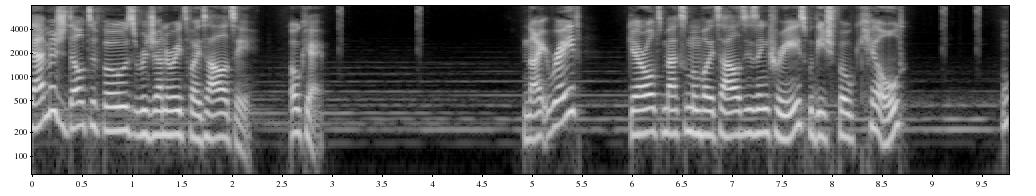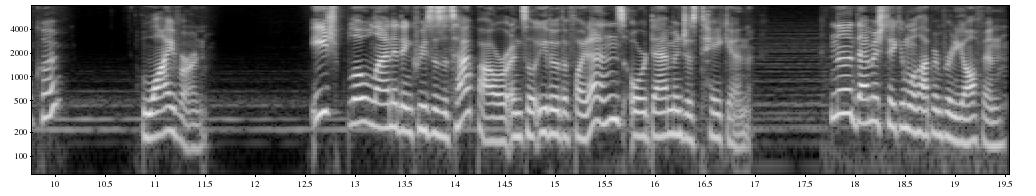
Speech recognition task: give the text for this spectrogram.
damage dealt to foes regenerates vitality. Okay. Night Wraith, Geralt's maximum vitality is increased with each foe killed. Okay. Wyvern. Each blow landed increases attack power until either the fight ends or damage is taken. Nah, damage taken will happen pretty often.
